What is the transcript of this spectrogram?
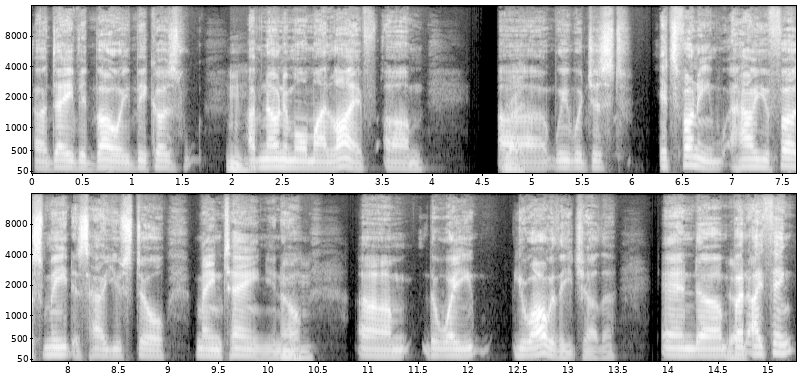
uh, David Bowie, because Mhm. I've known him all my life. Um, Right. uh, We were just. It's funny how you first meet is how you still maintain. You know, Mhm. um, the way you are with each other, and um, Yeah. but I think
